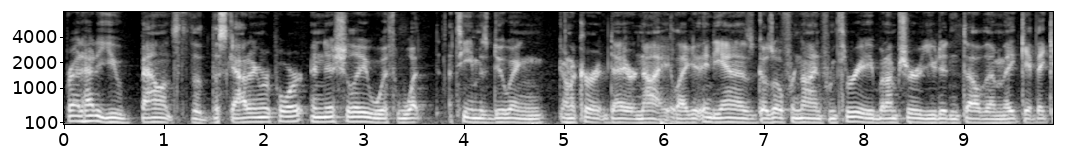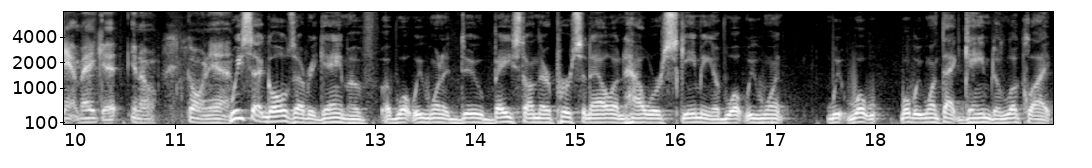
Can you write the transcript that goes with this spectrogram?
Brad, how do you balance the, the scouting report initially with what a team is doing on a current day or night? Like Indiana goes 0 for 9 from three, but I'm sure you didn't tell them they can't, they can't make it, you know, going in. We set goals every game of, of what we want to do based on their personnel and how we're scheming of what we want we, what, what we want that game to look like.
